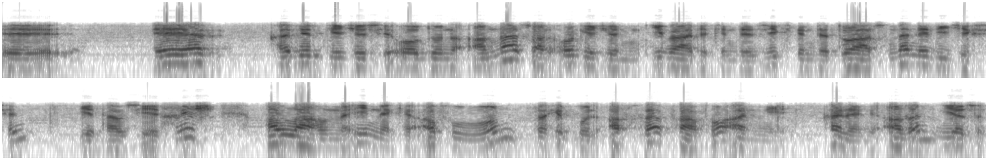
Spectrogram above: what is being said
Ee, eğer Kadir gecesi olduğunu anlarsan o gecenin ibadetinde, zikrinde, duasında ne diyeceksin diye tavsiye etmiş. Allahümme inneke afuvun tuhibbul affe fafu anni kalemi alın, yazın.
